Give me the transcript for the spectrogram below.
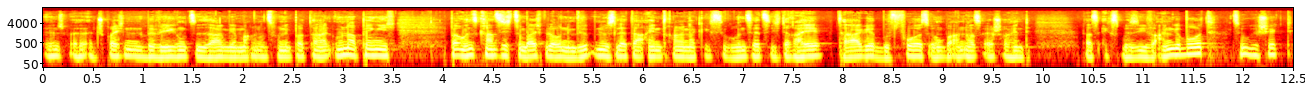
äh, entsprechend Bewegung zu sagen, wir machen uns von den Portalen unabhängig. Bei uns kannst du dich zum Beispiel auch in den VIP-Newsletter eintragen, da kriegst du grundsätzlich drei Tage, bevor es irgendwo anders erscheint, das exklusive Angebot zugeschickt.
